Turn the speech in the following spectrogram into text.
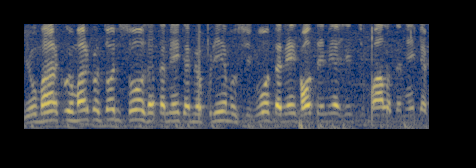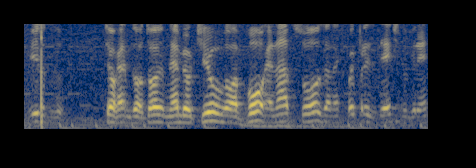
E o Marco, o Marco Antônio Souza também, que é meu primo, o segundo também, volta e meia a gente se fala também, que é filho do seu doutor, né, meu tio, avô Renato Souza, né, que foi presidente do Grêmio.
